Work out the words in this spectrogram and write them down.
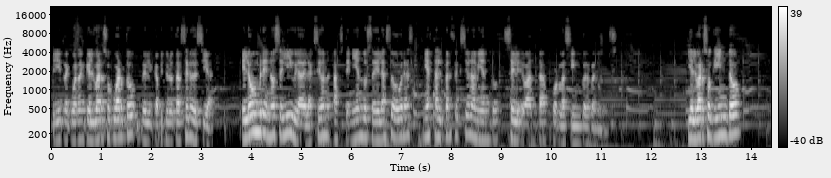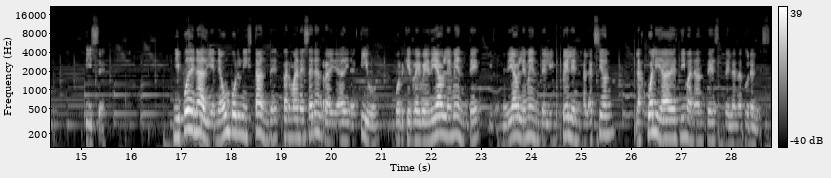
Y recuerden que el verso cuarto del capítulo tercero decía, el hombre no se libra de la acción absteniéndose de las obras, ni hasta el perfeccionamiento se levanta por la simple renuncia. Y el verso quinto dice, ni puede nadie, ni aun por un instante, permanecer en realidad inactivo, porque irremediablemente, irremediablemente le impelen a la acción las cualidades dimanantes de la naturaleza.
